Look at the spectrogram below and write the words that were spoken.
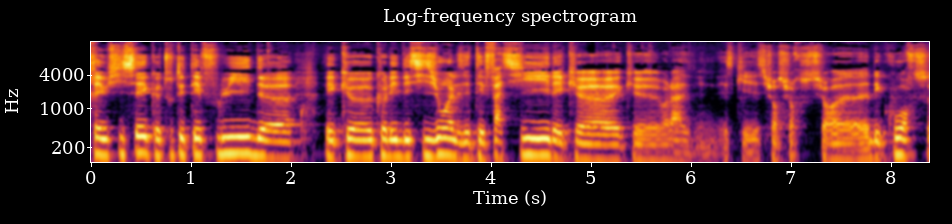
réussissait, que tout était fluide euh, et que, que les décisions elles étaient faciles et que, que voilà, est-ce qu'il est sur, sur, sur des courses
